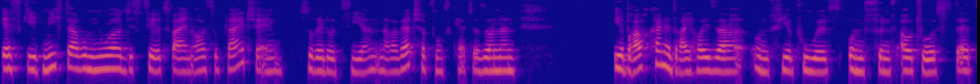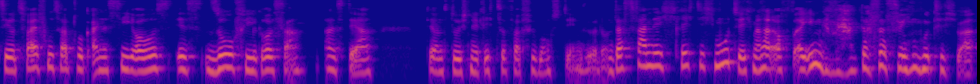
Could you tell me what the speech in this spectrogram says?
Es geht nicht darum, nur das CO2 in eurer Supply Chain zu reduzieren, in eurer Wertschöpfungskette, sondern Ihr braucht keine drei Häuser und vier Pools und fünf Autos. Der CO2-Fußabdruck eines CEOs ist so viel größer als der, der uns durchschnittlich zur Verfügung stehen würde. Und das fand ich richtig mutig. Man hat auch bei ihm gemerkt, dass das für ihn mutig war,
